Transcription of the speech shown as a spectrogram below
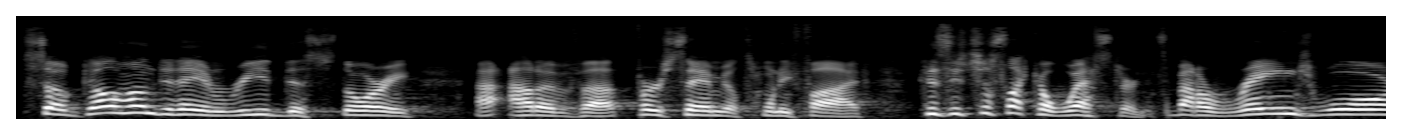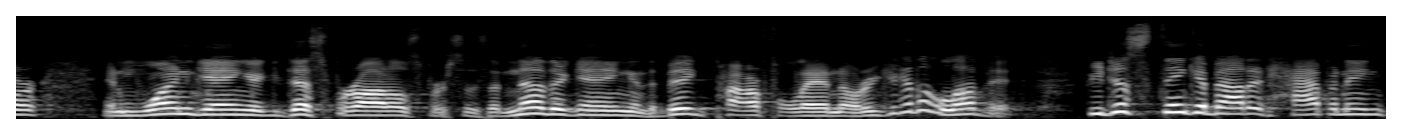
So go home today and read this story uh, out of uh, 1 Samuel 25 because it's just like a Western. It's about a range war and one gang of desperados versus another gang and the big, powerful landowner. You're going to love it. If you just think about it happening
